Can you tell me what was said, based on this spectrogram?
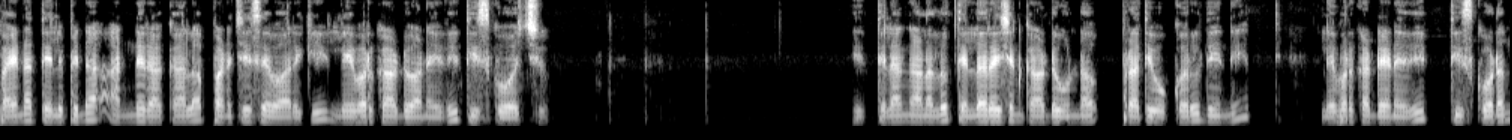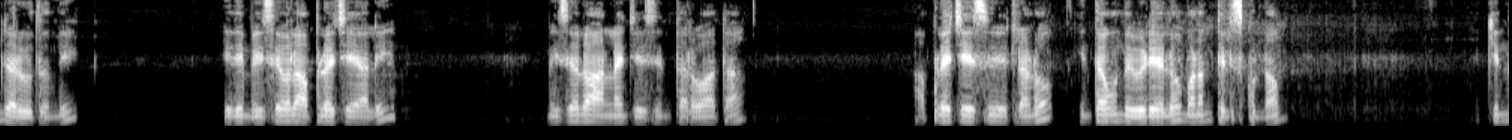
పైన తెలిపిన అన్ని రకాల పనిచేసే వారికి లేబర్ కార్డు అనేది తీసుకోవచ్చు. ఈ తెలంగాణలో తెల్ల రేషన్ కార్డు ఉన్న ప్రతి ఒక్కరూ దీన్ని లేబర్ కార్డు అనేది తీసుకోవడం జరుగుతుంది. ఇది మీ సేవలో అప్లై చేయాలి. మీ సేవలో ఆన్లైన్ చేసిన తర్వాత అప్లై చేసి ఎట్లనో ఇంతకుముందు వీడియోలో మనం తెలుసుకున్నాం. కింద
